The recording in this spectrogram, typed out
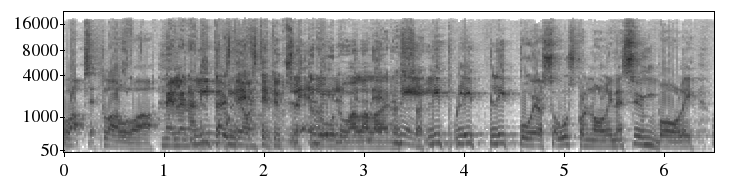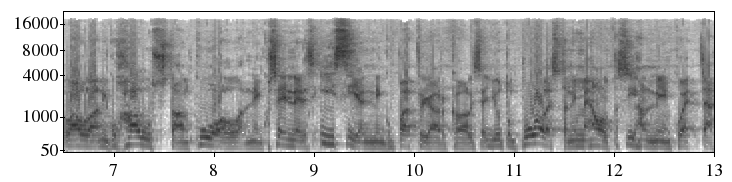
Lapset laulaa. Meille näyttäisi tekstityksestä li, ruudun alalaidassa. Niin, lip, lip, lippu, jossa uskonnollinen symboli laulaa niin kuin halustaan kuolla niin kuin sen edes isien niin kuin patriarkaalisen jutun puolesta, niin mehän oltaisiin ihan niin kuin, että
